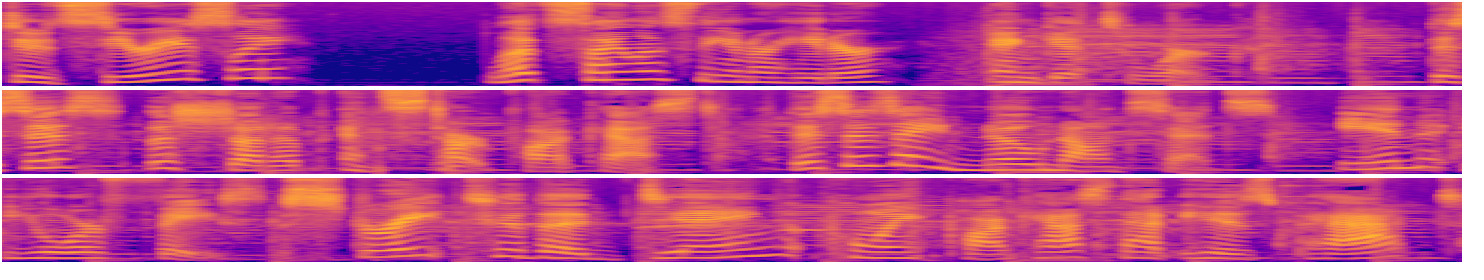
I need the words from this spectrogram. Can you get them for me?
Dude, seriously? Let's silence the inner hater and get to work. This is the Shut Up and Start podcast. This is a no nonsense, in your face, straight to the dang point podcast that is packed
